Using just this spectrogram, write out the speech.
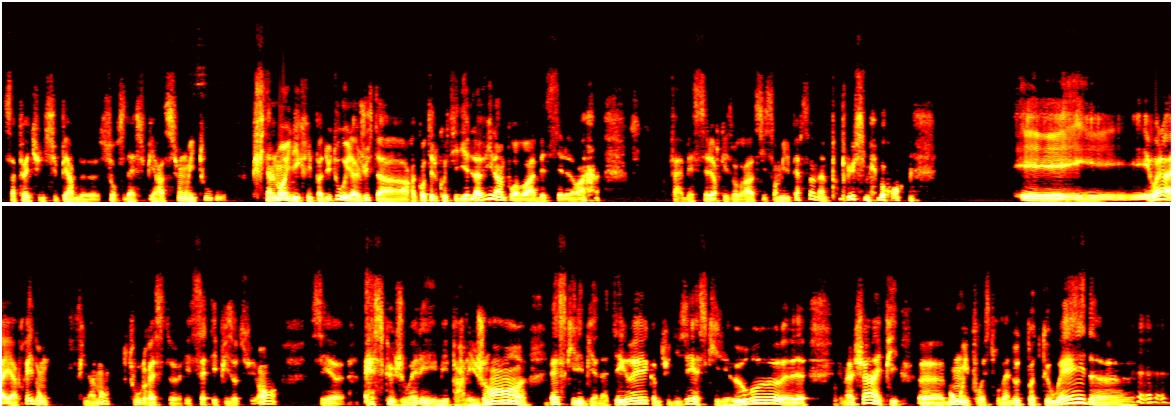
ça peut être une superbe source d'inspiration et tout. Finalement, il écrit pas du tout. Il a juste à raconter le quotidien de la ville hein, pour avoir un best-seller. hein. Enfin, best-seller qui se vendra à 600 000 personnes, un peu plus, mais bon. Et, et voilà. Et après, donc, finalement, tout le reste, les sept épisodes suivants, c'est euh, est-ce que Joël est aimé par les gens? Est-ce qu'il est bien intégré, comme tu disais Est-ce qu'il est heureux? Euh, Et machin. Et puis, euh, bon, il pourrait se trouver un autre pote que Wade. euh,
